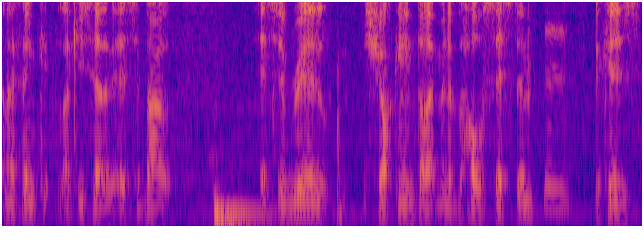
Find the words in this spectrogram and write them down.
And I think, like you said, it's about it's a real shocking indictment of the whole system Mm. because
